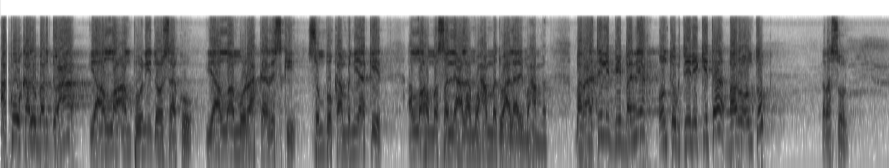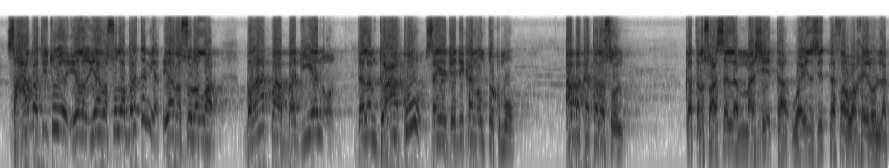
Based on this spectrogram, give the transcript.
Aku kalau berdoa Ya Allah ampuni dosaku. Ya Allah murahkan rezeki. Sembuhkan penyakit Allahumma salli ala Muhammad wa ala ali Muhammad. Berarti lebih banyak untuk diri kita baru untuk Rasul. Sahabat itu ya, ya Rasulullah bertanya ya Rasulullah berapa bagian dalam doaku saya jadikan untukmu? Apa kata Rasul? Kata Rasulullah SAW ma syi'ta wa in zitta fahuwa khairul lak.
